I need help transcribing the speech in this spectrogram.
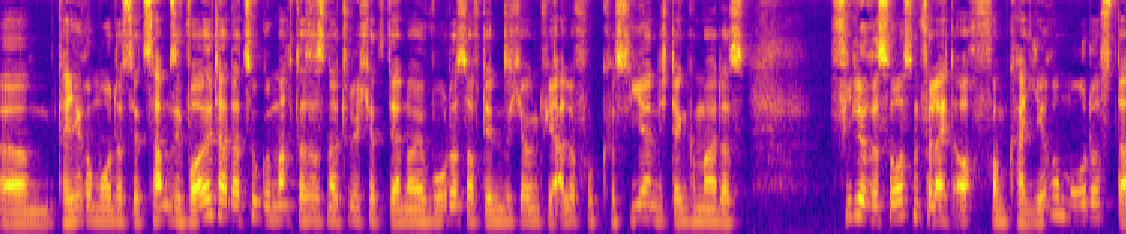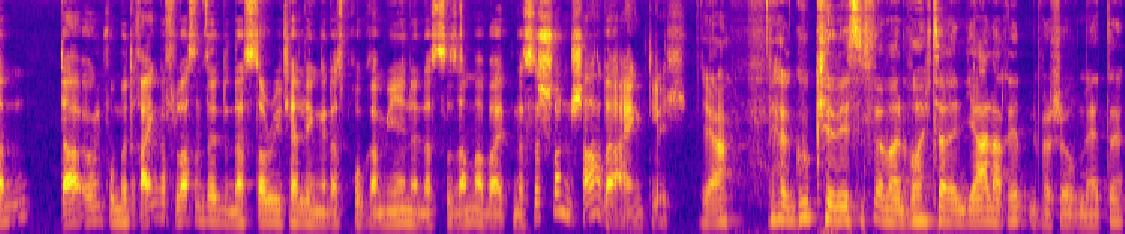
ähm, Karrieremodus. Jetzt haben sie Volta dazu gemacht, das ist natürlich jetzt der neue Modus, auf den sich irgendwie alle fokussieren. Ich denke mal, dass viele Ressourcen vielleicht auch vom Karrieremodus dann da irgendwo mit reingeflossen sind in das Storytelling, in das Programmieren, in das Zusammenarbeiten. Das ist schon schade eigentlich. Ja, wäre gut gewesen, wenn man Volta ein Jahr nach hinten verschoben hätte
